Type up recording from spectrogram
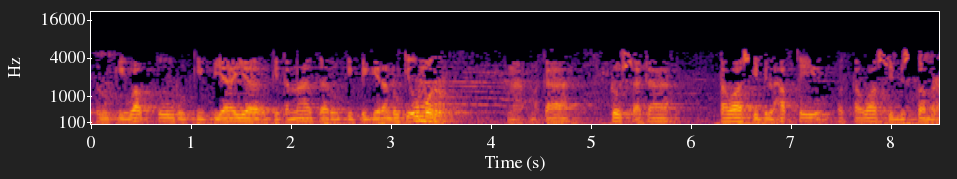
rugi waktu, rugi biaya, rugi tenaga, rugi pikiran, rugi umur. Nah, maka terus ada tawasi bil haqqi wa tawasi bis sabr.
